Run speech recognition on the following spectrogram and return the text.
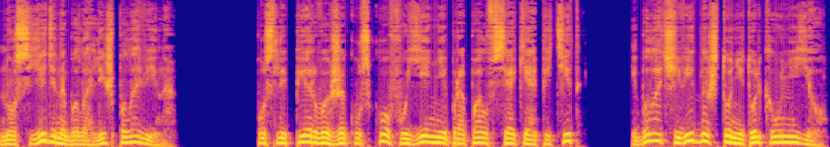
но съедена была лишь половина. После первых же кусков у Енни пропал всякий аппетит, и было очевидно, что не только у нее.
